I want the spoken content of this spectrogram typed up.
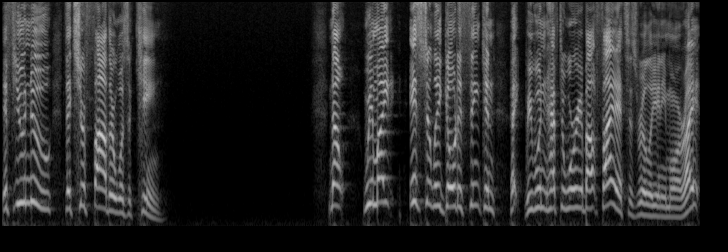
if you knew that your father was a king? Now, we might instantly go to thinking, hey, we wouldn't have to worry about finances really anymore, right?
